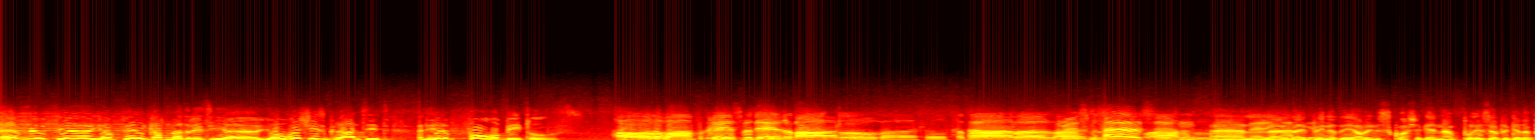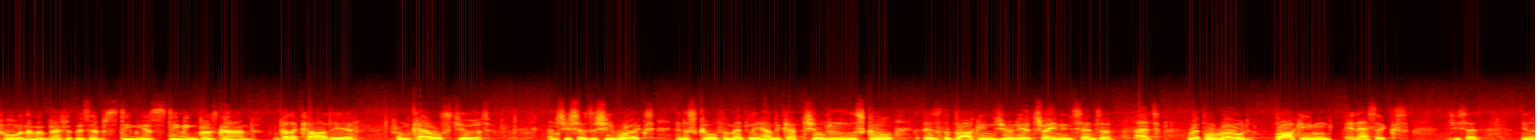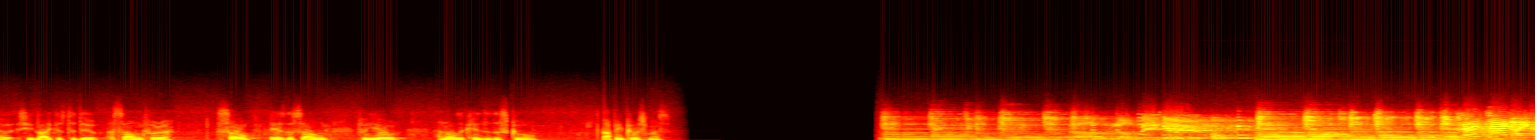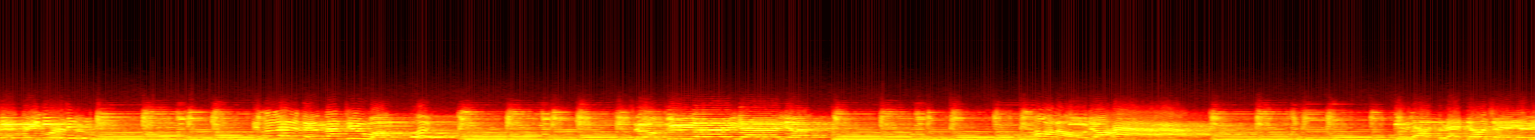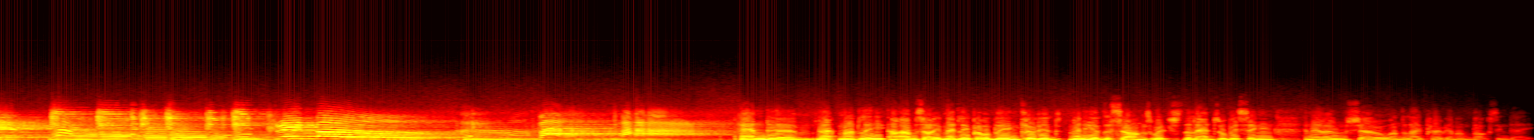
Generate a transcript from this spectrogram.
Have no fear, your fairy godmother is here. Your wish is granted. And here are four Beatles. All I want for Christmas is a bottle, bottle, a bottle of Christmas. Hello, Susan. Hello, they've been at the Orange Squash again. Now pull yourself together, Paul, and have a bash at this abstemious, steaming postcard. I've got a card here from Carol Stewart. And she says that she works in a school for mentally handicapped children. And the school is the Barking Junior Training Centre at Ripple Road, Barking, in Essex. She said, you know, she'd like us to do a song for her. So, here's the song for you and all the kids of the school. Happy Christmas. And um, that medley, uh, I'm sorry, medley probably included many of the songs which the lads will be singing in their own show on the live programme on Boxing Day.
